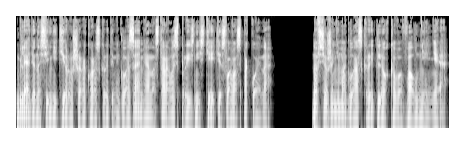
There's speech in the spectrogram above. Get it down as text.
Глядя на Синитиру широко раскрытыми глазами, она старалась произнести эти слова спокойно, но все же не могла скрыть легкого волнения.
